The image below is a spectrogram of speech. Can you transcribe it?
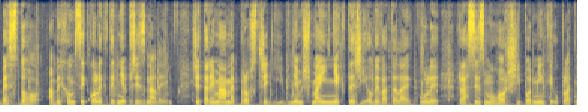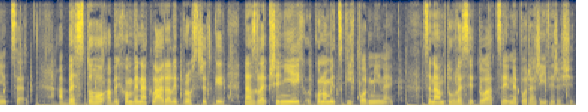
Bez toho, abychom si kolektivně přiznali, že tady máme prostředí, v němž mají někteří obyvatelé kvůli rasismu horší podmínky uplatnice. A bez toho, abychom vynakládali prostředky na zlepšení jejich ekonomických podmínek, se nám tuhle situaci nepodaří vyřešit.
